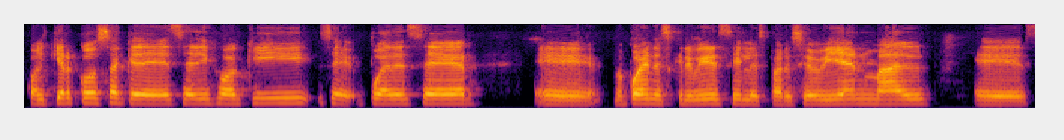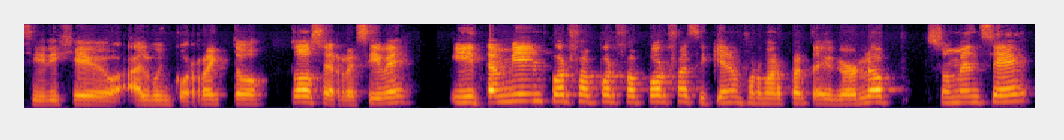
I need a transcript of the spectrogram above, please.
cualquier cosa que se dijo aquí se, puede ser, eh, me pueden escribir si les pareció bien, mal, eh, si dije algo incorrecto, todo se recibe. Y también, porfa, porfa, porfa, si quieren formar parte de Girl Up, súmense,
